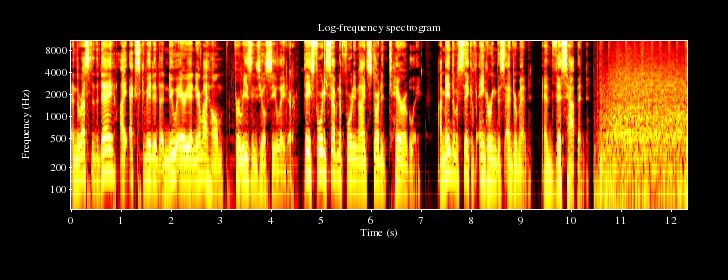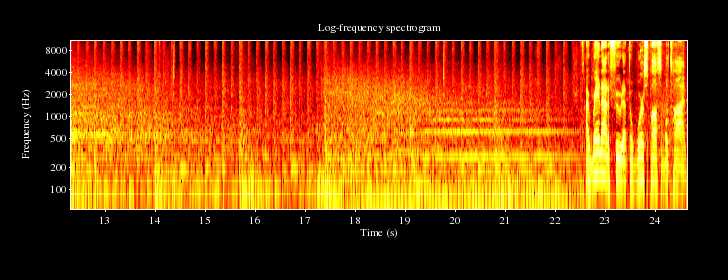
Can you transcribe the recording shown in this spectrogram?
And the rest of the day, I excavated a new area near my home for reasons you'll see later. Days 47 to 49 started terribly. I made the mistake of angering this Enderman, and this happened. I ran out of food at the worst possible time,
